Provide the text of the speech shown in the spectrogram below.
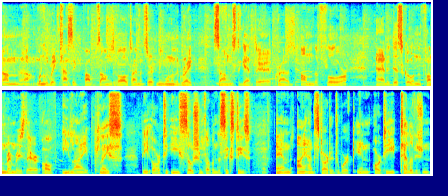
Satisfaction. Uh, one of the great classic pop songs of all time, and certainly one of the great songs to get the crowd on the floor at a disco, and fond memories there of Ely Place, the RTE social club in the 60s. And I had started to work in RTE television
